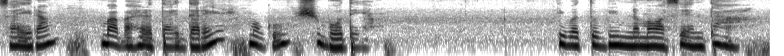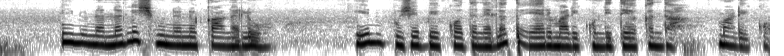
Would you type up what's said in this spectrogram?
ಸಾಯಿರಾಮ್ ಬಾಬಾ ಹೇಳ್ತಾ ಇದ್ದಾರೆ, ಮಗು ಶುಭೋದಯ. ಇವತ್ತು ಭೀಮ್ ಅಮಾವಾಸ್ಯೆ ಅಂತ, ನೀನು ನನ್ನಲ್ಲಿ ಶಿವನನ್ನು ಕಾಣಲು ಏನು ಪೂಜೆ ಬೇಕು ಅದನ್ನೆಲ್ಲ ತಯಾರಿ ಮಾಡಿಕೊಂಡಿದ್ದೆ ಯಾಕಂದ ಮಾಡಿಕೊ.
